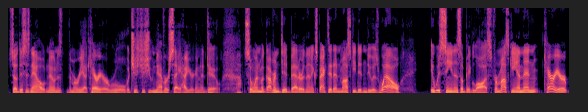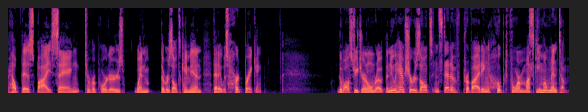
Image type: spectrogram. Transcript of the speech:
So this is now known as the Maria Carrier rule, which is just you never say how you're going to do. So when McGovern did better than expected and Muskie didn't do as well, it was seen as a big loss for Muskie. And then Carrier helped this by saying to reporters when the results came in that it was heartbreaking. The Wall Street Journal wrote The New Hampshire results, instead of providing hoped for Muskie momentum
